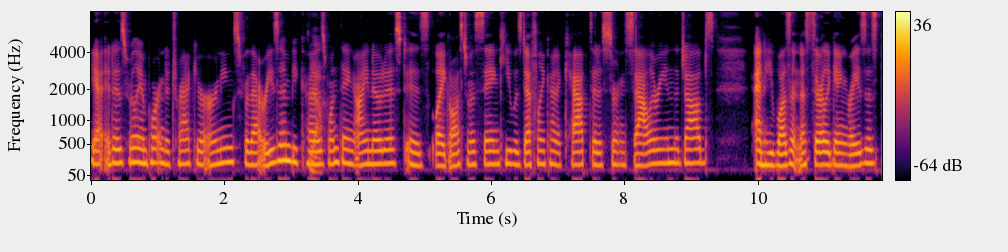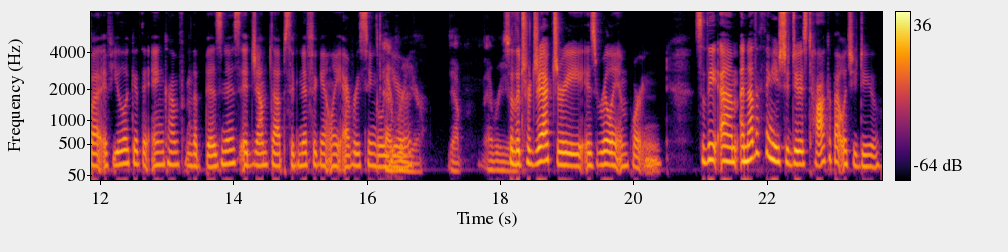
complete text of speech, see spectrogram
Yeah, it is really important to track your earnings for that reason because one thing I noticed is like Austin was saying, he was definitely kind of capped at a certain salary in the jobs and he wasn't necessarily getting raises. But if you look at the income from the business, it jumped up significantly every single Every year. Every year. Yep. Every year. So the trajectory is really important. So the um another thing you should do is talk about what you do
